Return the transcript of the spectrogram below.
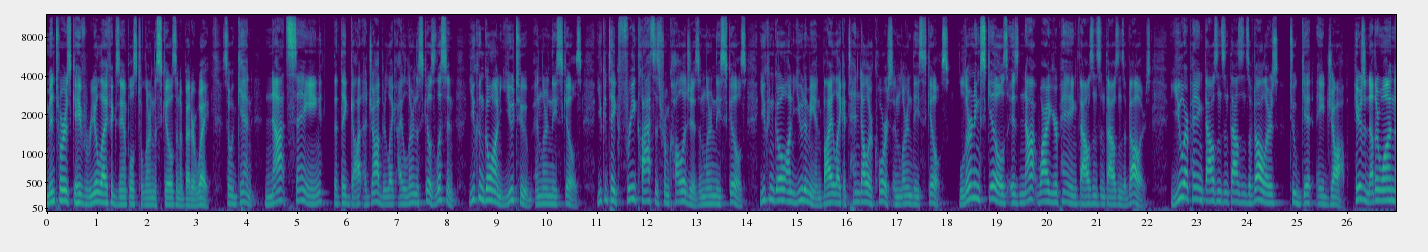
Mentors gave real life examples to learn the skills in a better way. So, again, not saying that they got a job. They're like, I learned the skills. Listen, you can go on YouTube and learn these skills. You can take free classes from colleges and learn these skills. You can go on Udemy and buy like a $10 course and learn these skills. Learning skills is not why you're paying thousands and thousands of dollars. You are paying thousands and thousands of dollars to get a job. Here's another one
